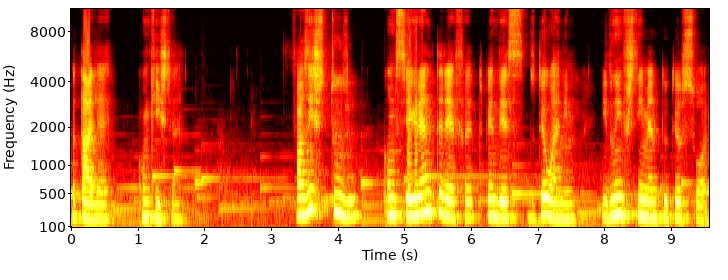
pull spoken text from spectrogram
batalha, conquista. Faz isto tudo como se a grande tarefa dependesse do teu ânimo e do investimento do teu suor.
